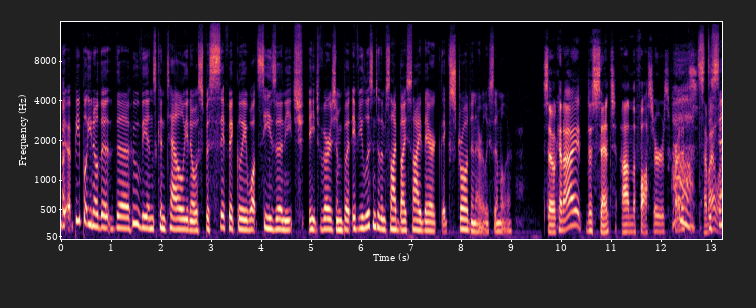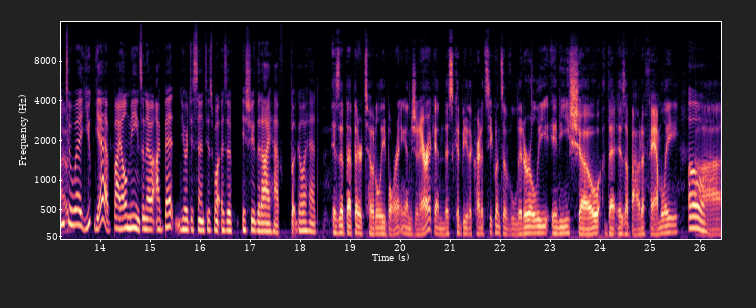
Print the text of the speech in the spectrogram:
The- People, you know, the the Whovians can tell, you know, specifically what season each each version, but if you listen to them side by side, they're extraordinarily similar. So, can I dissent on the Foster's credits? I dissent away. You, yeah, by all means. And uh, I bet your dissent is what is a issue that I have. But go ahead. Is it that they're totally boring and generic, and this could be the credit sequence of literally any show that is about a family? Oh. uh,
